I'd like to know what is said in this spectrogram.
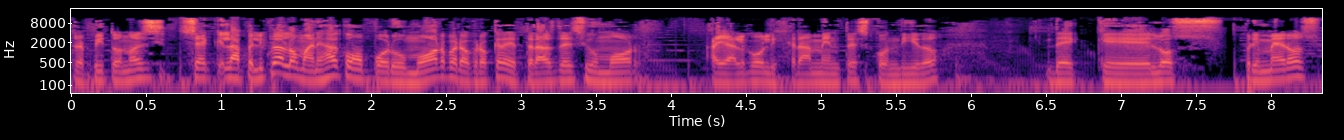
repito no sé que la película lo maneja como por humor pero creo que detrás de ese humor hay algo ligeramente escondido de que los primeros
